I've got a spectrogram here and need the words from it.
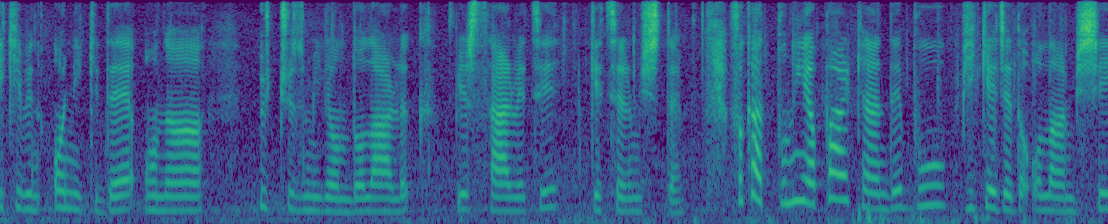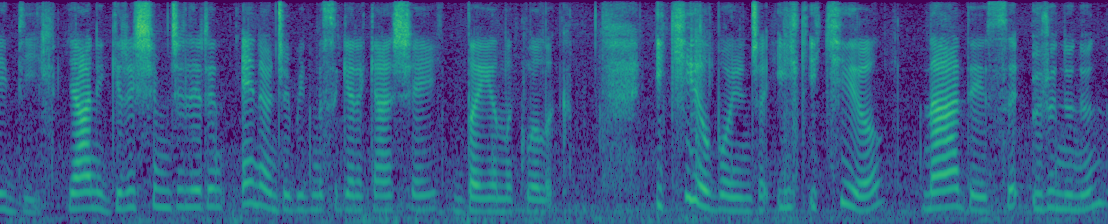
2012'de ona 300 milyon dolarlık bir serveti getirmişti. Fakat bunu yaparken de bu bir gecede olan bir şey değil. Yani girişimcilerin en önce bilmesi gereken şey dayanıklılık. İki yıl boyunca ilk iki yıl neredeyse ürününün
